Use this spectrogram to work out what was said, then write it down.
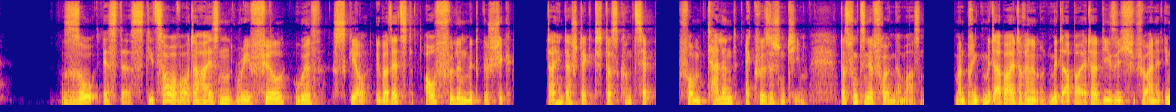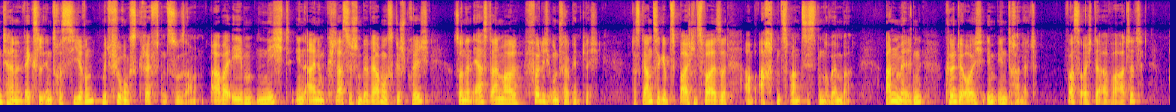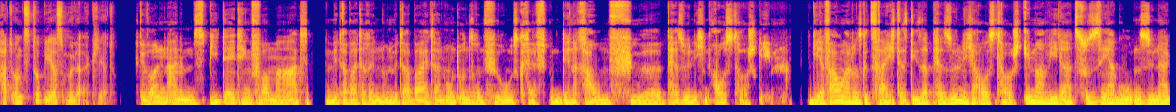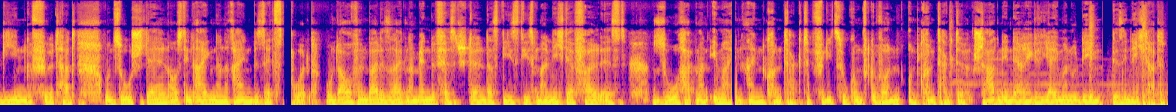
So ist es. Die Zauberworte heißen Refill with Skill, übersetzt auffüllen mit Geschick. Dahinter steckt das Konzept vom Talent Acquisition Team. Das funktioniert folgendermaßen. Man bringt Mitarbeiterinnen und Mitarbeiter, die sich für einen internen Wechsel interessieren, mit Führungskräften zusammen. Aber eben nicht in einem klassischen Bewerbungsgespräch, sondern erst einmal völlig unverbindlich. Das Ganze gibt es beispielsweise am 28. November. Anmelden könnt ihr euch im Intranet. Was euch da erwartet, hat uns Tobias Müller erklärt. Wir wollen in einem Speed-Dating-Format Mitarbeiterinnen und Mitarbeitern und unseren Führungskräften den Raum für persönlichen Austausch geben. Die Erfahrung hat uns gezeigt, dass dieser persönliche Austausch immer wieder zu sehr guten Synergien geführt hat und so Stellen aus den eigenen Reihen besetzt wurden. Und auch wenn beide Seiten am Ende feststellen, dass dies diesmal nicht der Fall ist, so hat man immerhin einen Kontakt für die Zukunft gewonnen und Kontakte schaden in der Regel ja immer nur dem, der sie nicht hat.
